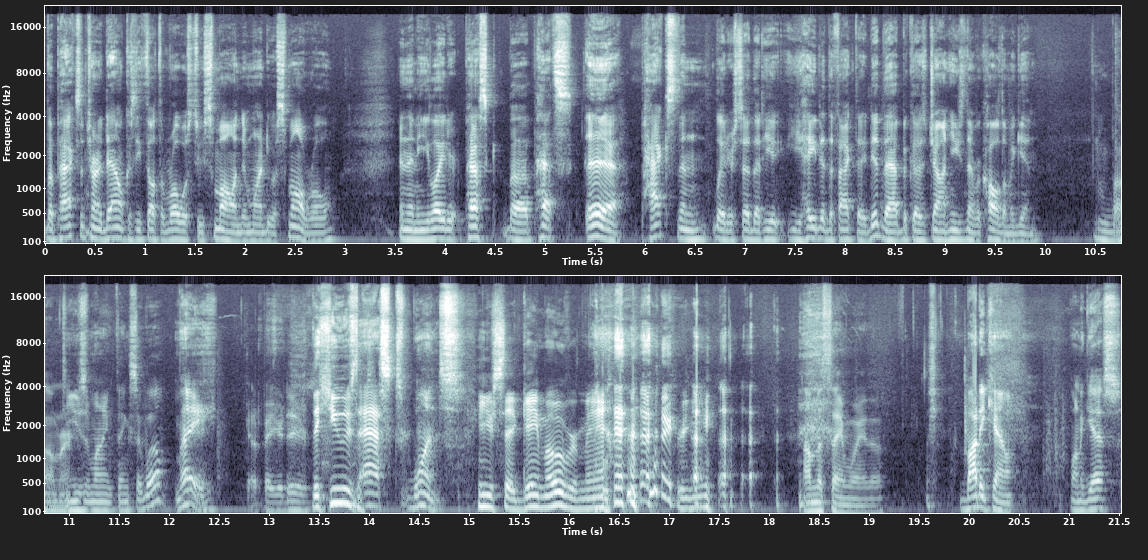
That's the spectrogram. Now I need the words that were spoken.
but Paxton turned it down because he thought the role was too small and didn't want to do a small role. And then he later, Pas, uh, Pats, uh, Paxton later said that he, he hated the fact that he did that because John Hughes never called him again Bummer. to use him on anything. So well, hey, Gotta pay your dues. the Hughes asks once. You said game over, man. For you. I'm the same way though. Body count. Want to guess?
